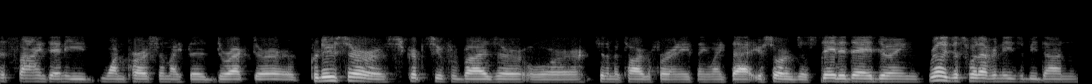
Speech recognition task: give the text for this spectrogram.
assigned to any one person, like the director or producer or script supervisor or or cinematographer or anything like that. You're sort of just day to day doing really just whatever needs to be done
